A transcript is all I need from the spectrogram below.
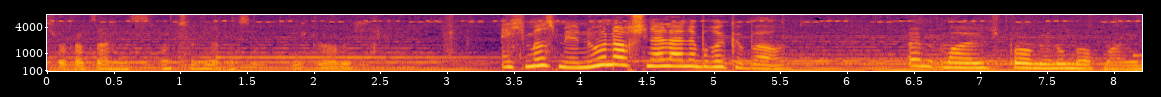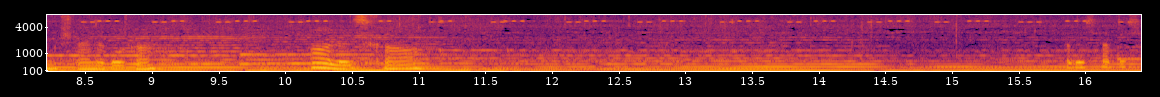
Ich wollte gerade sagen, es funktioniert nicht so richtig, glaube ich. Ich muss mir nur noch schnell eine Brücke bauen. Moment mal, ich baue mir nur noch mal eben schnell eine Brücke. Alles klar. Hab ich, hab ich.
